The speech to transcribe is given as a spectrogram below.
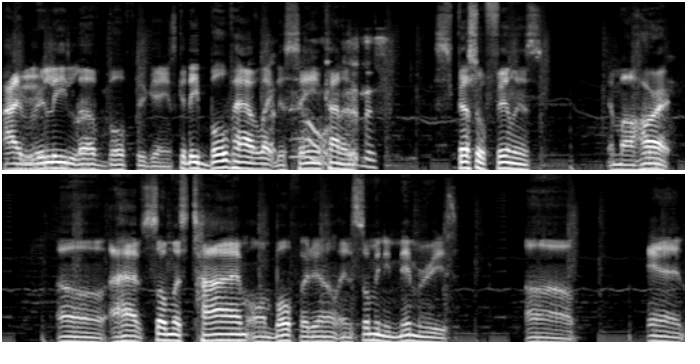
I Mm. really love both the games because they both have like the same Oh, kind of goodness. special feelings in my heart. Uh, I have so much time on both of them and so many memories. Um, and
